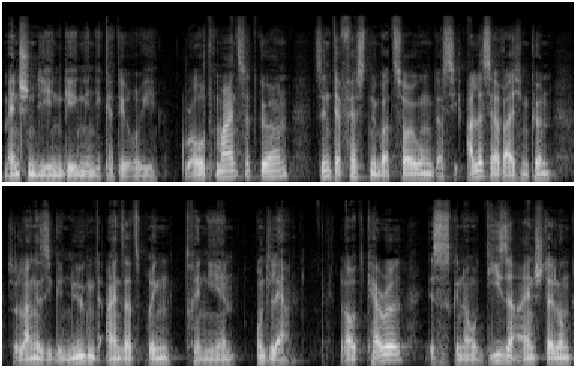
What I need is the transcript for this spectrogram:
Menschen, die hingegen in die Kategorie Growth Mindset gehören, sind der festen Überzeugung, dass sie alles erreichen können, solange sie genügend Einsatz bringen, trainieren und lernen. Laut Carroll ist es genau diese Einstellung,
